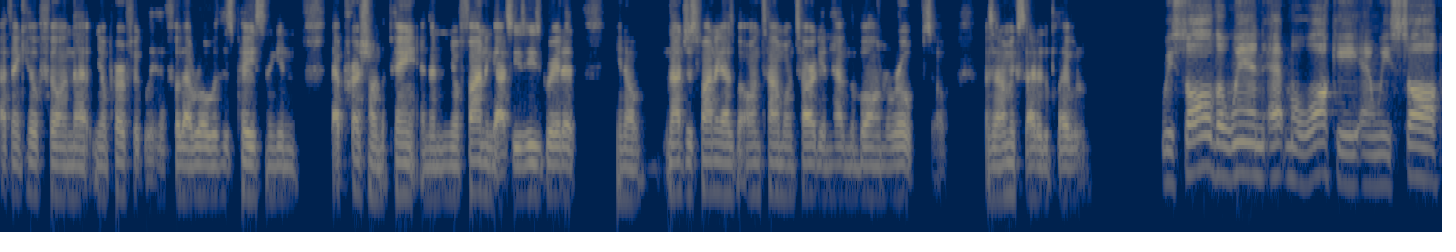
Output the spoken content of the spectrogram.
I think he'll fill in that you know perfectly. He'll fill that role with his pace and getting that pressure on the paint, and then you know finding guys. He's he's great at you know not just finding guys, but on time, on target, and having the ball on the rope. So I said, I'm excited to play with him. We saw the win at Milwaukee, and we saw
